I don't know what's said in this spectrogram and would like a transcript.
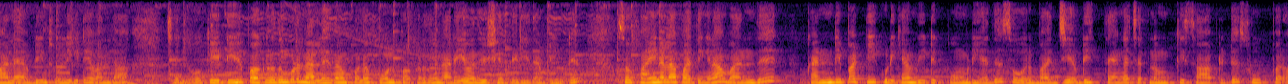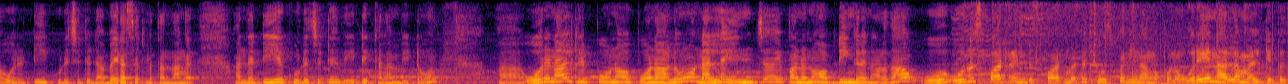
மலை அப்படின்னு சொல்லிக்கிட்டே வந்தா சரி ஓகே டிவி பார்க்குறதும் கூட நல்லது தான் போல் ஃபோன் பார்க்குறதும் நிறைய வந்து விஷயம் தெரியுது அப்படின்ட்டு. ஸோ ஃபைனலாக பார்த்தீங்கன்னா வந்து கண்டிப்பாக டீ குடிக்காமல் வீட்டுக்கு போக முடியாது. ஸோ ஒரு பஜ்ஜி அப்படி தேங்காய் சட்னி முக்கி சாப்பிட்டுட்டு சூப்பராக ஒரு டீ குடிச்சிட்டு டபேரா செட்டில் தந்தாங்க. அந்த டீயை குடிச்சிட்டு வீட்டுக்கு கிளம்பிட்டோம். ஒரு நாள் ட்ரிப் போனோம் போனாலும் நல்ல என்ஜாய் பண்ணணும் அப்படிங்கிறனால தான் ஒ- ஒரு ஸ்பாட் ரெண்டு ஸ்பாட் மட்டும் சூஸ் பண்ணி நாங்கள் போனோம். ஒரே நாளில் மல்டிபிள்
